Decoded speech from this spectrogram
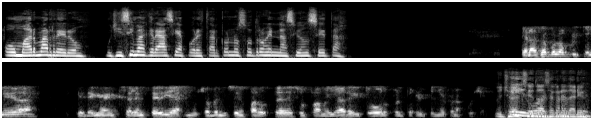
Omar Marrero, muchísimas gracias por estar con nosotros en Nación Z. Gracias por la oportunidad que tengan excelente día. Muchas bendiciones para ustedes, sus familiares y todos los puertorriqueños que nos escuchan. Muchas gracias, secretario.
